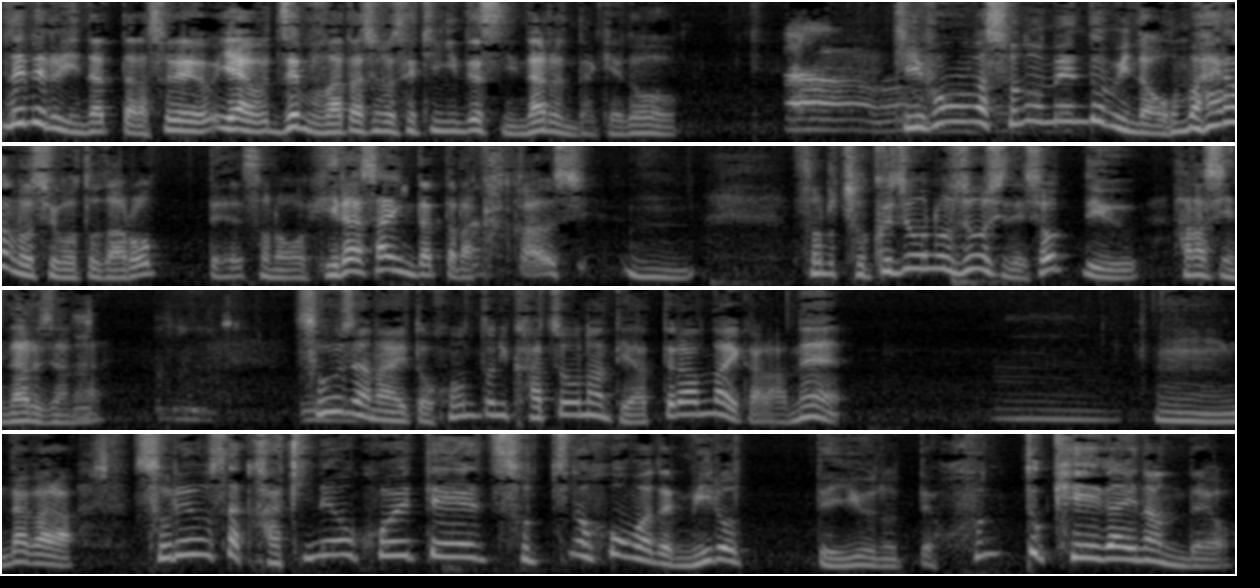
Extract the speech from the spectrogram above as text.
レベルになったら、それ、いや、全部私の責任ですになるんだけど、基本はその面倒見るのはお前らの仕事だろって、その平社員だったら関わるし、うん、その直上の上司でしょっていう話になるじゃない。うんそうじゃないと本当に課長なんてやってらんないからね。うんうん、だから、それをさ、垣根を越えて、そっちの方まで見ろっていうのって、本当形骸なんだよ。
